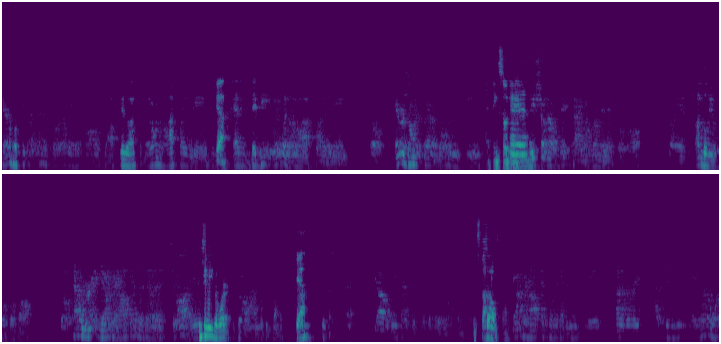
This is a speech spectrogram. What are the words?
terrible teams like Minnesota, they almost lost. They lost. They won the last play of the game. Yeah, and they beat New England on the last play of the game. So Arizona is better than both of these teams, I think so. Too. and they showed out big time on Monday Night Football, playing unbelievable football. So Kyler Murray, DeAndre Hopkins, is gonna Jamal. It's gonna be even worse if Jamal Adams doesn't play. Yeah. Seattle defense is just abysmal. It's So- DeAndre Hopkins, I think, has a huge game. Kyler Murray has a huge game. Number one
